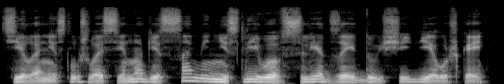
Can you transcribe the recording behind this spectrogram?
Тело не слушалось, и ноги сами несли его вслед за идущей девушкой.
